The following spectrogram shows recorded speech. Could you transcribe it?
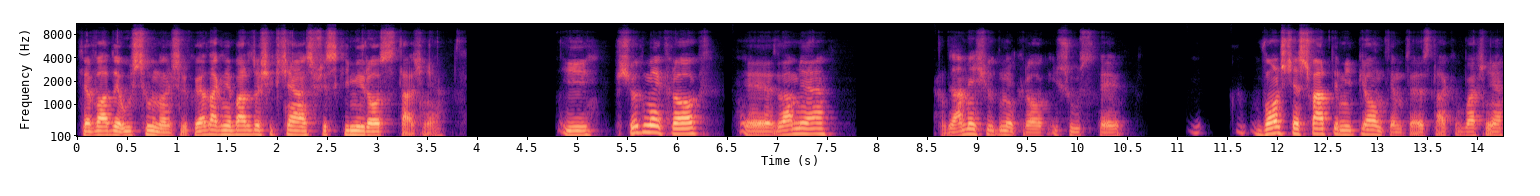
te wady usunąć, tylko ja tak nie bardzo się chciałem z wszystkimi rozstać, nie? I siódmy krok, y, dla mnie dla mnie siódmy krok i szósty, włącznie z czwartym i piątym, to jest tak właśnie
